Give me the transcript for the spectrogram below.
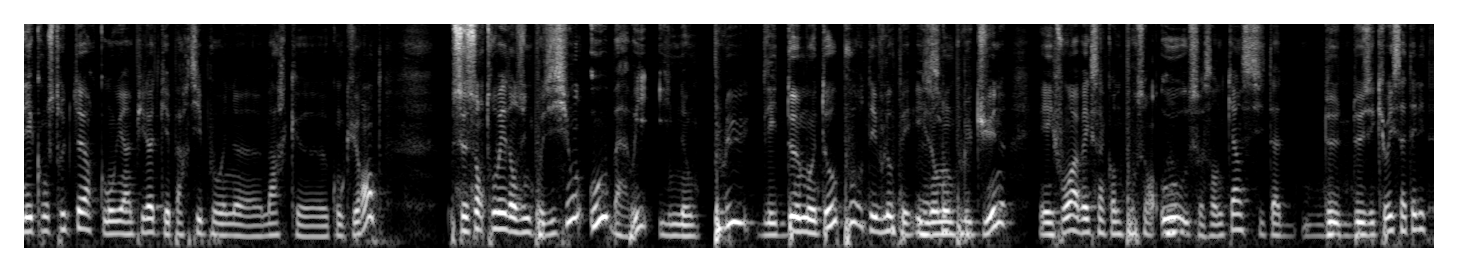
les constructeurs qui ont eu un pilote qui est parti pour une marque concurrente se sont retrouvés dans une position où, bah oui, ils n'ont plus les deux motos pour développer. Ils Bien en sûr. ont plus qu'une et ils font avec 50% ou 75% si tu as deux, deux écuries satellites.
